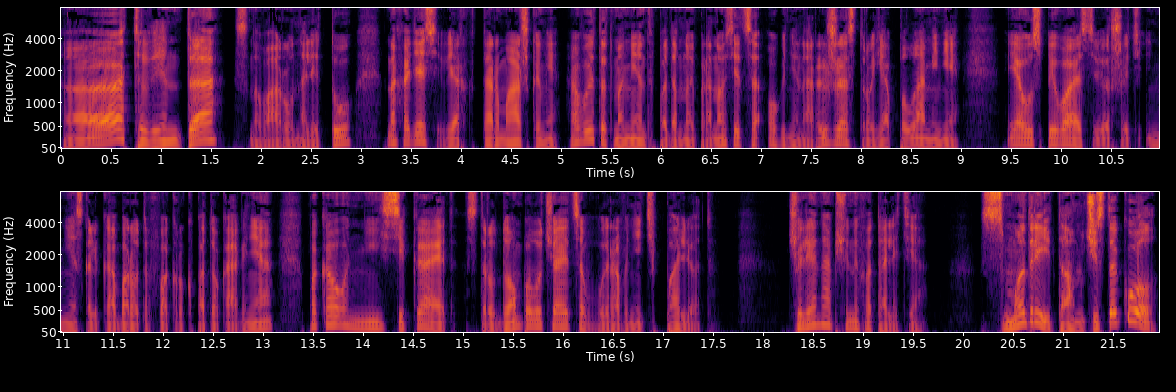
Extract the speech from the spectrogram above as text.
«От винта!» — снова ору на лету, находясь вверх тормашками, а в этот момент подо мной проносится огненно-рыжая струя пламени. Я успеваю совершить несколько оборотов вокруг потока огня, пока он не иссякает, с трудом получается выровнять полет. Члены общины Фаталити. «Смотри, там чистокол!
